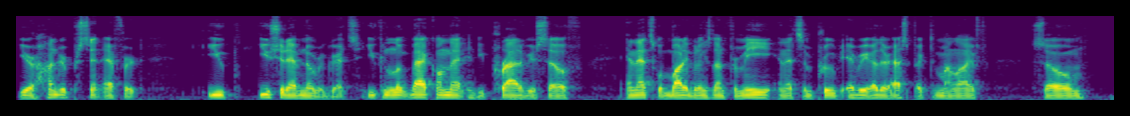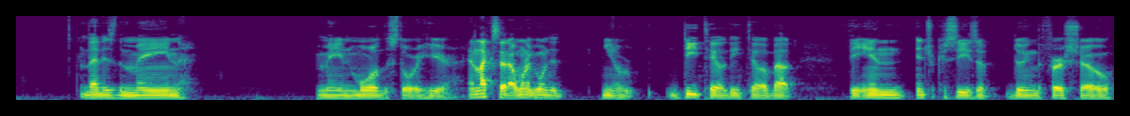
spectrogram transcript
your 100% effort, you you should have no regrets. You can look back on that and be proud of yourself. And that's what bodybuilding's done for me, and that's improved every other aspect of my life. So that is the main main moral of the story here. And like I said, I want to go into you know detail detail about the in intricacies of doing the first show.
